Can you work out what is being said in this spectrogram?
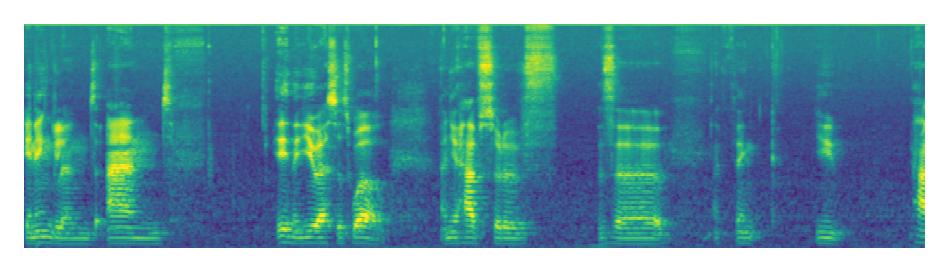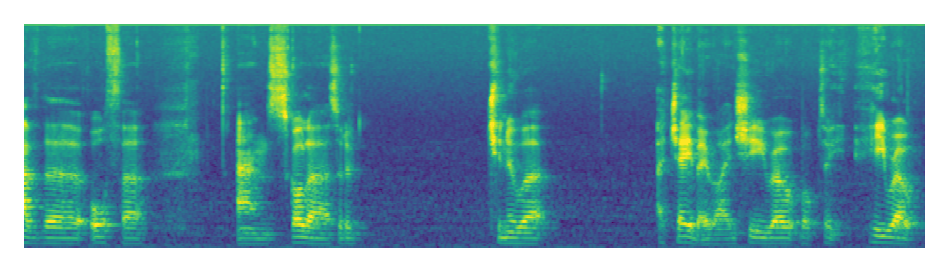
in England and in the US as well, and you have sort of the, I think you have the author and scholar sort of Chinua Achebe, right? She wrote, well, so he wrote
